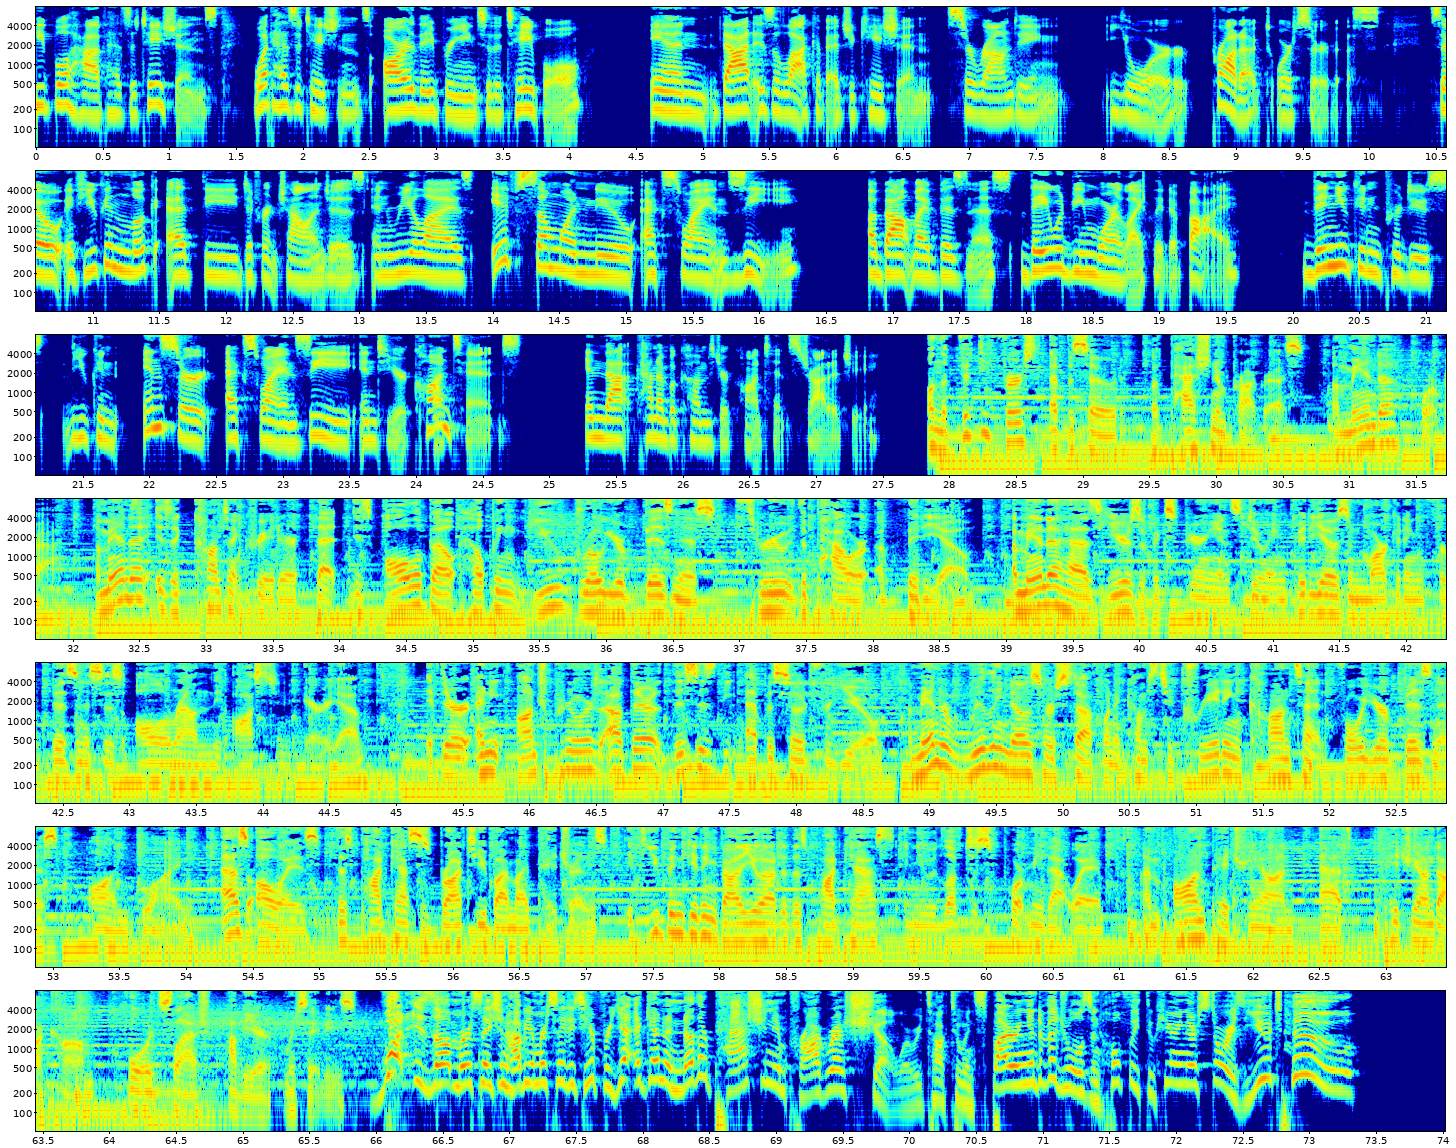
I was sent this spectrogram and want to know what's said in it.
people have hesitations. What hesitations are they bringing to the table? And that is a lack of education surrounding your product or service. So if you can look at the different challenges and realize if someone knew X, Y, and Z about my business, they would be more likely to buy. Then you can produce, you can insert X, Y, and Z into your content, and that kind of becomes your content strategy. On the 51st episode of Passion in Progress, Amanda Horvath. Amanda is a content creator that is all about helping you grow your business through the power of video. Amanda has years of experience doing videos and marketing for businesses all around the Austin area. If there are any entrepreneurs out there, this is the episode for you. Amanda really knows her stuff when it comes to creating content for your business online. As always, this podcast is brought to you by my patrons. If you've been getting value out of this podcast and you would love to support me that way, I'm on Patreon at patreon.com forward slash Javier Mercedes. What is up, Merce Nation? Javier Mercedes here for yet again another Passion in Progress show where we talk to inspiring individuals and hopefully through hearing their stories, you too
